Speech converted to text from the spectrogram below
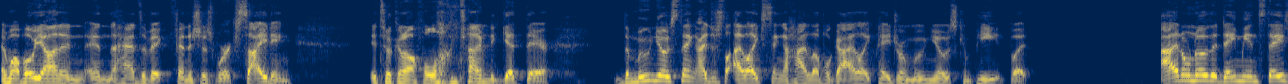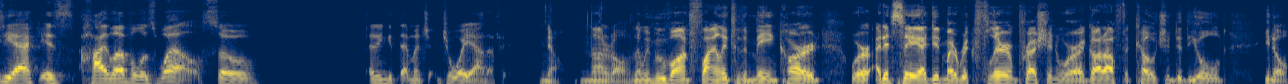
And while Bojan and, and the Hadzovic finishes were exciting, it took an awful long time to get there. The Munhoz thing, I just I like seeing a high level guy like Pedro Munhoz compete, but I don't know that Damian Stasiak is high level as well. So I didn't get that much joy out of it. No, not at all. Then we move on finally to the main card where I didn't say I did my Ric Flair impression where I got off the couch and did the old you know,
